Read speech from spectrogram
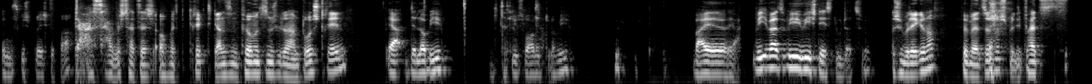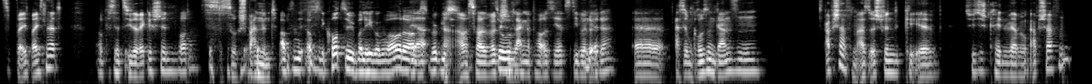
ins Gespräch gebracht. Das habe ich tatsächlich auch mitgekriegt. Die ganzen Firmen sind schon wieder am Durchdrehen. Ja, der Lobby, die waren Lobby. Weil, ja, wie, was, wie, wie stehst du dazu? Ich überlege noch. Bin mir jetzt sicher, falls, ich weiß nicht, ob es jetzt wieder weggeschnitten wurde. Das ist so spannend. Ob es eine, ob es eine kurze Überlegung war oder ob Ja, es wirklich. ja, aber es war wirklich so- eine lange Pause jetzt, liebe Ja. Leute. Äh, also im Großen und Ganzen abschaffen. Also ich finde äh, Süßigkeitenwerbung abschaffen.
